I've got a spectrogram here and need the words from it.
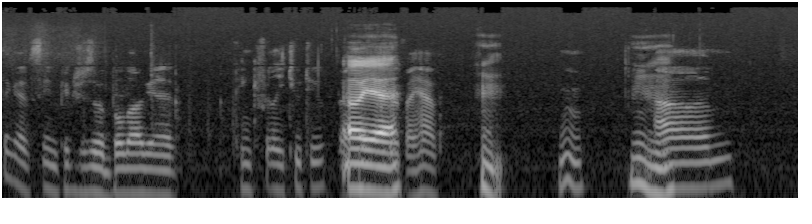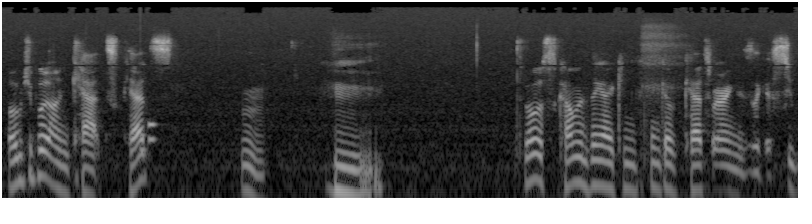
think I've seen pictures of a bulldog in a pink frilly tutu. Oh, yeah. If I have. Hmm. Hmm. Hmm. Um, what would you put on cats? Cats. Hmm. Hmm. The most common thing I can think of cats wearing is like a suit,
